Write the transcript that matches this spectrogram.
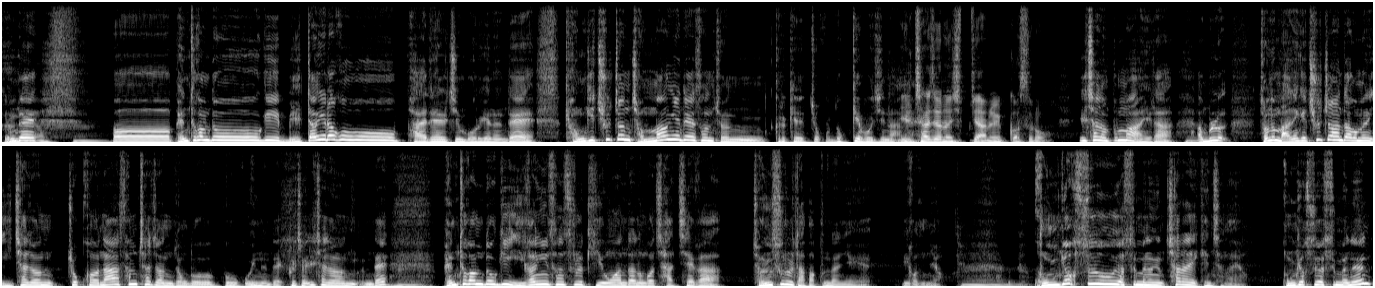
근데. 음. 어, 벤투 감독이 밀당이라고 봐야 될지 모르겠는데 경기 출전 전망에 대해서는 전 그렇게 조금 높게 보지는 않아요. 1차전은 쉽지 않을 것으로. 1차전뿐만 아니라 음. 아, 물론 저는 만약에 출전한다고 하면 2차전 조커나 3차전 정도 보고 있는데 그렇죠 1차전인데 음. 벤투 감독이 이강인 선수를 기용한다는 것 자체가 전술을 다 바꾼다는 얘기 거든요. 음. 공격수였으면 차라리 괜찮아요. 공격수였으면은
